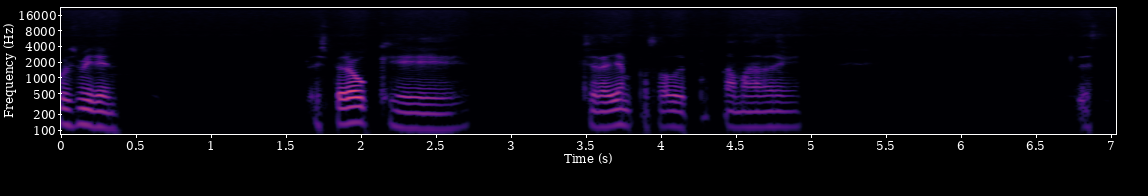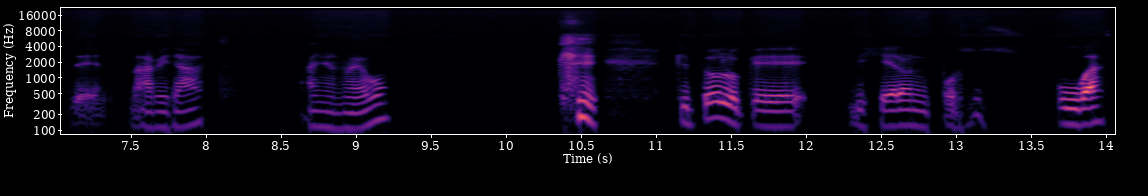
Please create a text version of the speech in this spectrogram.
pues miren, espero que se le hayan pasado de puta madre este, Navidad, Año Nuevo. Que que todo lo que dijeron por sus uvas,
